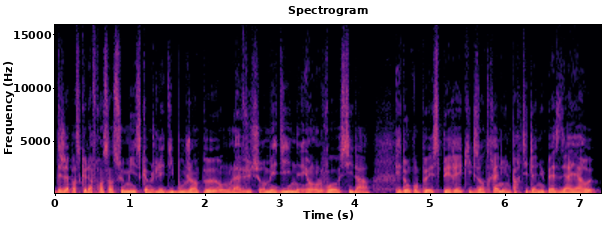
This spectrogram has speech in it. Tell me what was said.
Déjà parce que la France insoumise, comme je l'ai dit, bouge un peu. On l'a vu sur Médine et on le voit aussi là. Et donc on peut espérer qu'ils entraînent une partie de la Nupes derrière eux.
